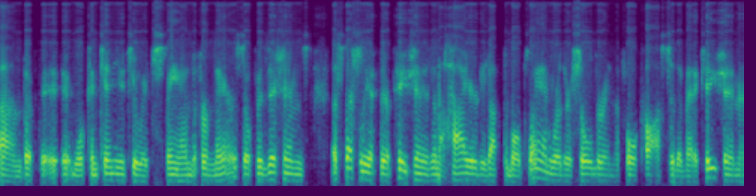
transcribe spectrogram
um, but it, it, will continue to expand from there. So physicians, especially if their patient is in a higher deductible plan where they're shouldering the full cost of the medication,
